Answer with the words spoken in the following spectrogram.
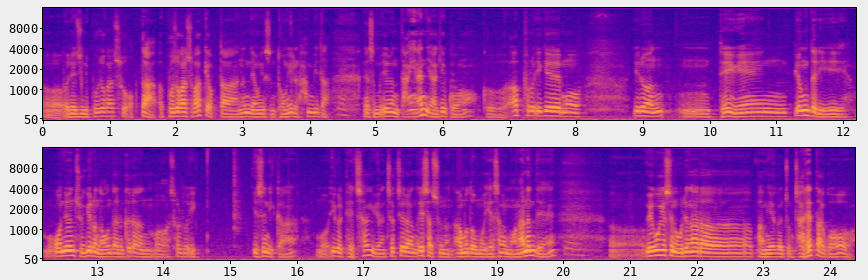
어, 의료진이 부족할 수 없다, 어, 부족할 수밖에 없다는 내용에서는 동의를 합니다. 그래서 뭐 이런 당연한 이야기고 그 앞으로 이게 뭐 이런 음, 대유행병들이 뭐 5년 주기로 나온다는 그런 뭐 설도 있, 있으니까 뭐 이걸 대처하기 위한 적절한 의사 수는 아무도 뭐 예상을 못 하는데 어, 외국에서는 우리나라 방역을 좀 잘했다고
